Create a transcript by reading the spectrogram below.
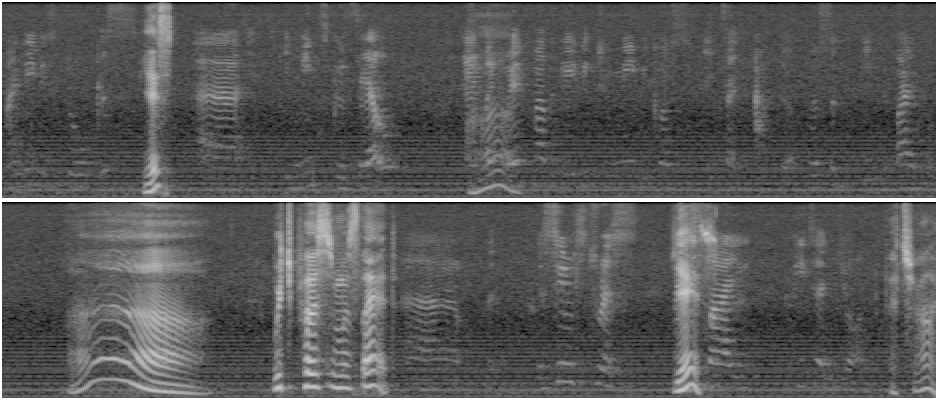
My name is Dorcas. Yes? Uh, it, it means gazelle. And my grandfather gave it to me because it's an after a person in the Bible. Ah. Which person was that? Uh, Yes. That's right.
